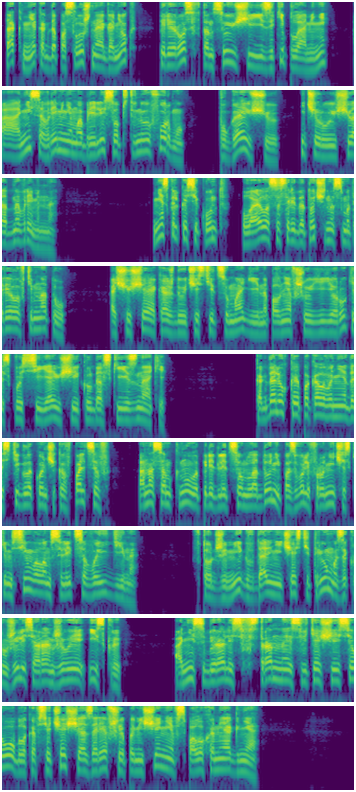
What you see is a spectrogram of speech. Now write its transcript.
Так некогда послушный огонек перерос в танцующие языки пламени, а они со временем обрели собственную форму, пугающую и чарующую одновременно. Несколько секунд Лайла сосредоточенно смотрела в темноту, ощущая каждую частицу магии, наполнявшую ее руки сквозь сияющие колдовские знаки. Когда легкое покалывание достигло кончиков пальцев, она сомкнула перед лицом ладони, позволив руническим символам слиться воедино. В тот же миг в дальней части трюма закружились оранжевые искры. Они собирались в странное светящееся облако, все чаще озарявшее помещение всполохами огня.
